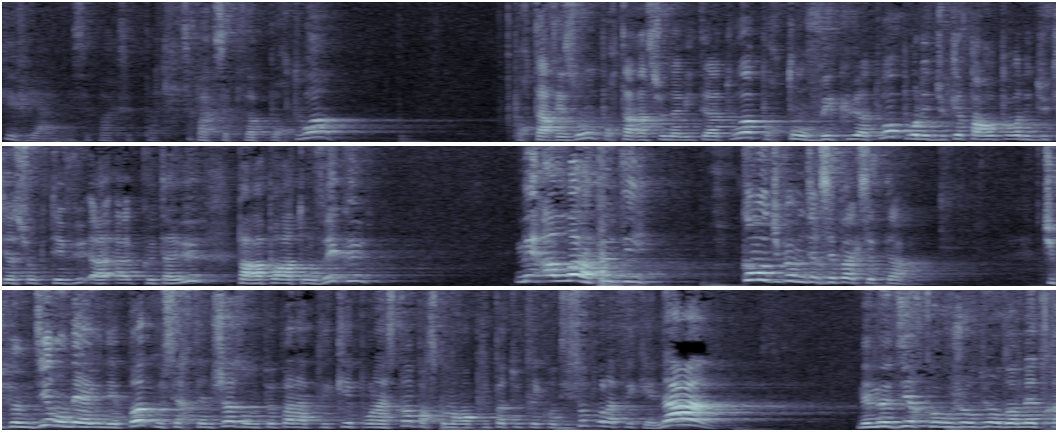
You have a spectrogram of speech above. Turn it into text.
C'est pas acceptable. C'est pas acceptable pour toi, pour ta raison, pour ta rationalité à toi, pour ton vécu à toi, pour par rapport à l'éducation que tu as eue, par rapport à ton vécu. Mais Allah te dit, comment tu peux me dire c'est pas acceptable? Tu peux me dire, on est à une époque où certaines choses, on ne peut pas l'appliquer pour l'instant parce qu'on ne remplit pas toutes les conditions pour l'appliquer. Non Mais me dire qu'aujourd'hui, on doit mettre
